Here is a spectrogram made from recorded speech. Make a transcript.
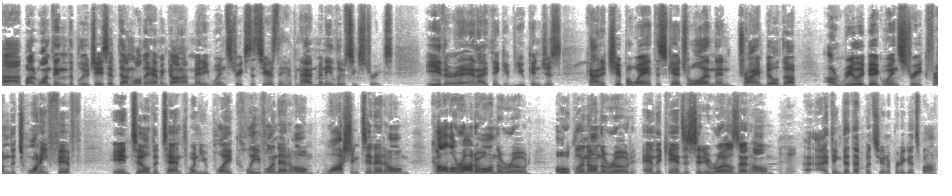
Uh, but one thing that the Blue Jays have done while they haven't gone on many win streaks this year is they haven't had many losing streaks either. And I think if you can just kind of chip away at the schedule and then try and build up a really big win streak from the 25th until the 10th when you play Cleveland at home, Washington at home, Colorado on the road, Oakland on the road, and the Kansas City Royals at home. Mm-hmm. I think that that puts you in a pretty good spot.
